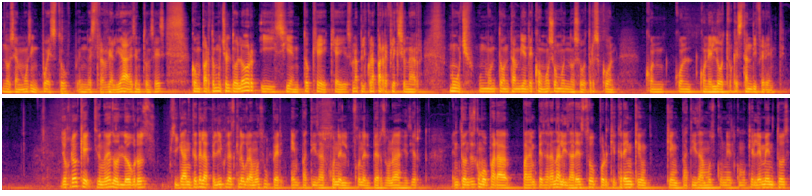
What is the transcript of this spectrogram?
nos hemos impuesto en nuestras realidades. Entonces, comparto mucho el dolor y siento que, que es una película para reflexionar mucho, un montón también de cómo somos nosotros con, con, con, con el otro que es tan diferente. Yo creo que, que uno de los logros gigantes de la película es que logramos súper empatizar con el, con el personaje, ¿cierto? Entonces, como para, para empezar a analizar esto, ¿por qué creen que, que empatizamos con él? Como que elementos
